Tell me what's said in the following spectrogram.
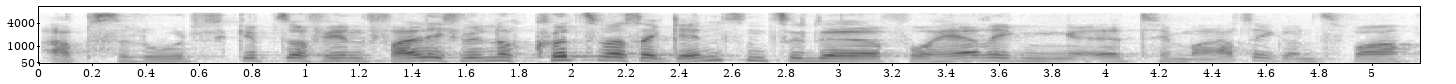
Absolut, gibt es auf jeden Fall. Ich will noch kurz was ergänzen zu der vorherigen äh, Thematik und zwar,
